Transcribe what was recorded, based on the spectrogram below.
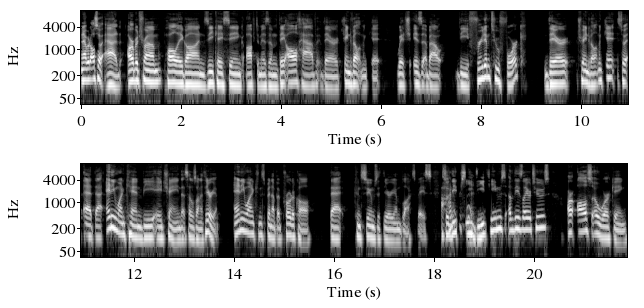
And I would also add Arbitrum, Polygon, ZK Sync, Optimism, they all have their chain development kit, which is about the freedom to fork their chain development kit. So at that anyone can be a chain that settles on Ethereum. Anyone can spin up a protocol that consumes Ethereum block space. So these 100%. BD teams of these layer twos are also working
